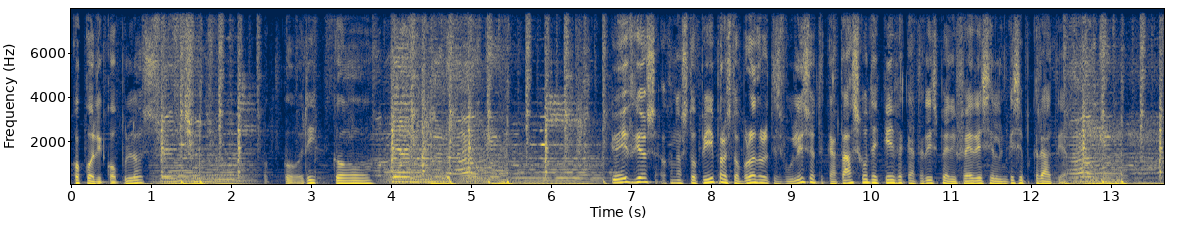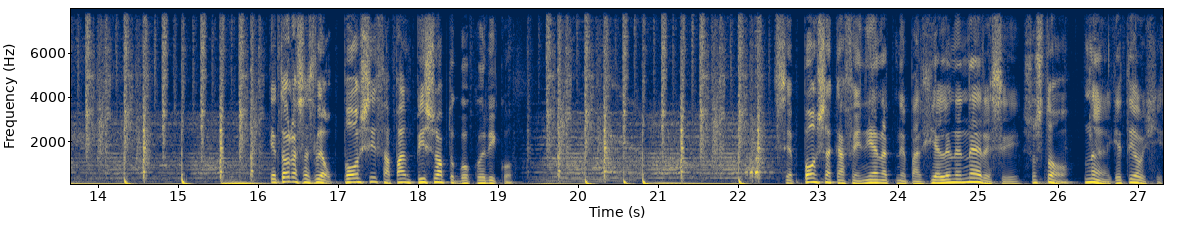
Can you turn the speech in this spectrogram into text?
Κοκορικόπουλος Κοκορίκο και ο ίδιος γνωστοποιεί προς τον πρόεδρο της Βουλής ότι κατάσχονται και οι 13 περιφέρειες ελληνικής επικράτειας. Και τώρα σας λέω πόσοι θα πάνε πίσω από τον Κοκορίκο. Σε πόσα καφενεία να την επαρχία λένε ναι ρε σωστό, ναι γιατί όχι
